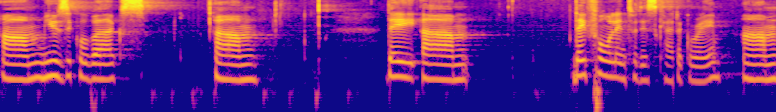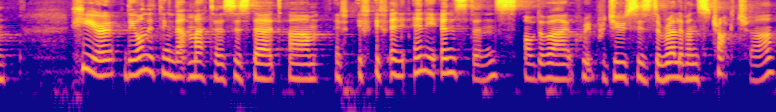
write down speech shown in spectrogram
um, musical works, um, they um, they fall into this category. Um, here, the only thing that matters is that um, if, if, if any, any, instance of the work reproduces the relevant structure,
